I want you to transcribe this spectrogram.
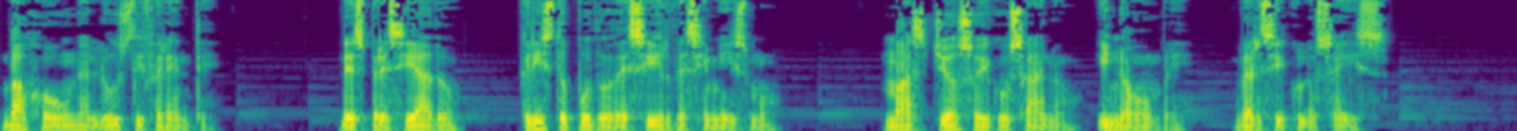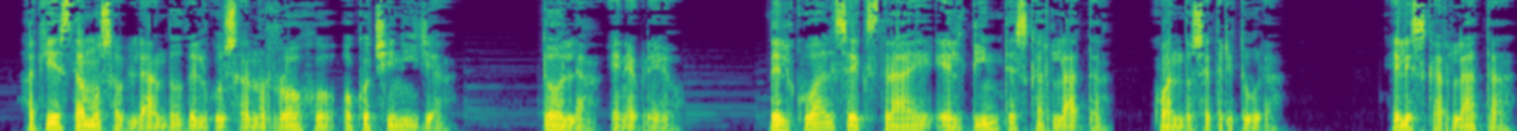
bajo una luz diferente. Despreciado, Cristo pudo decir de sí mismo, Mas yo soy gusano y no hombre. Versículo 6. Aquí estamos hablando del gusano rojo o cochinilla, tola en hebreo del cual se extrae el tinte escarlata cuando se tritura. El escarlata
